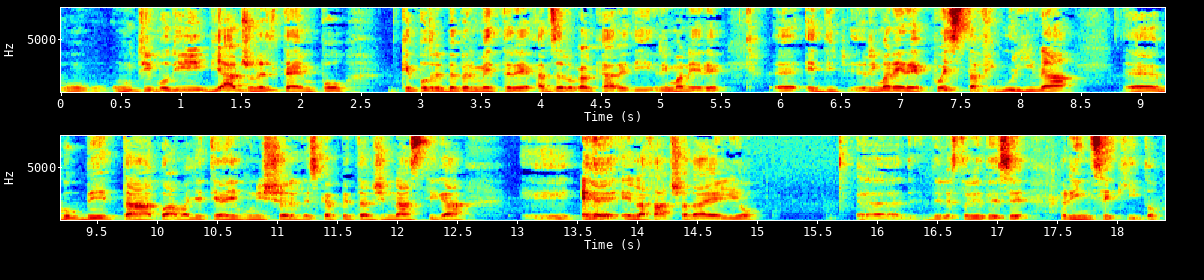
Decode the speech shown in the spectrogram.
un, un tipo di viaggio nel tempo che potrebbe permettere a Zero Calcare di rimanere eh, e di rimanere questa figurina eh, gobbetta con la magliettina di Punisher, le scarpette a ginnastica e, e la faccia da Elio eh, delle storie tese rinsecchito.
